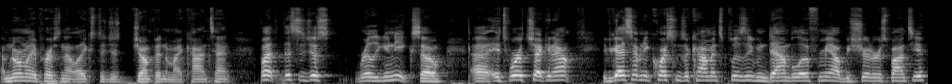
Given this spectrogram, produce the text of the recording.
I'm normally a person that likes to just jump into my content. But this is just really unique, so uh, it's worth checking out. If you guys have any questions or comments, please leave them down below for me. I'll be sure to respond to you.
